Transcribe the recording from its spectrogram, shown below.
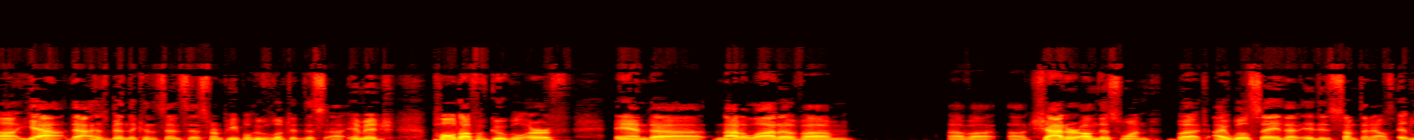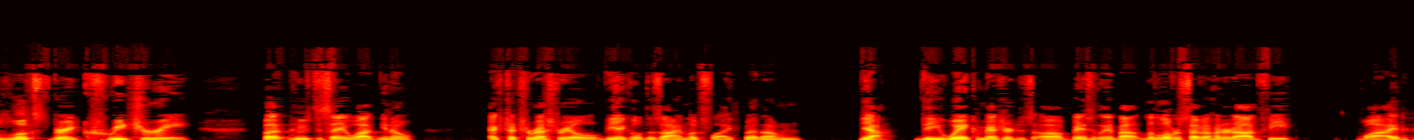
Uh, yeah, that has been the consensus from people who've looked at this uh, image pulled off of Google Earth, and uh, not a lot of um, of uh, uh, chatter on this one. But I will say that it is something else. It looks very creaturey, but who's to say what you know extraterrestrial vehicle design looks like? But um, yeah, The wake measured is uh, basically about a little over 700 odd feet wide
